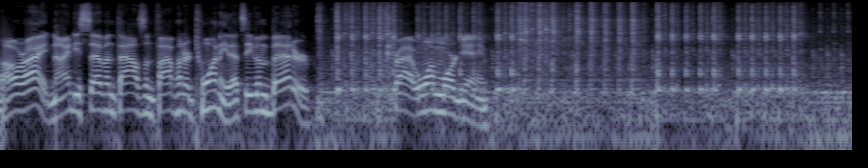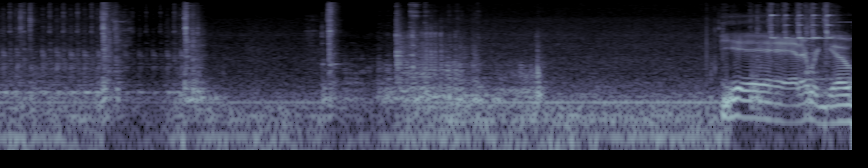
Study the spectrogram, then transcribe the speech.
All right, 97,520. That's even better. Let's try it one more game. Yeah, there we go.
